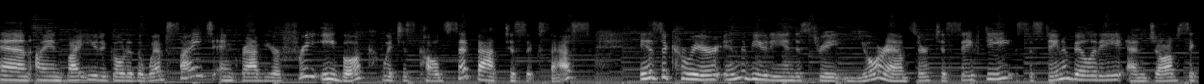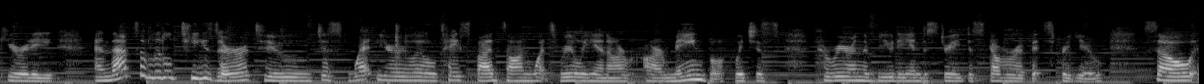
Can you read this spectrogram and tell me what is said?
And I invite you to go to the website and grab your free ebook, which is called Setback to Success. Is a career in the beauty industry your answer to safety, sustainability, and job security? And that's a little teaser to just whet your little taste buds on what's really in our, our main book, which is Career in the Beauty Industry Discover If It's For You. So,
